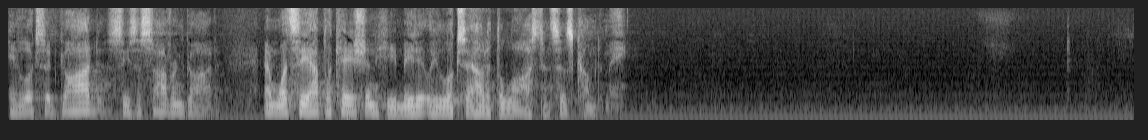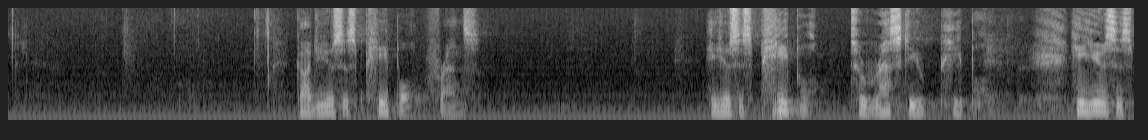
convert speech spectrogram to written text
He looks at God, sees a sovereign God. And what's the application? He immediately looks out at the lost and says, Come to me. God uses people, friends. He uses people to rescue people. He uses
